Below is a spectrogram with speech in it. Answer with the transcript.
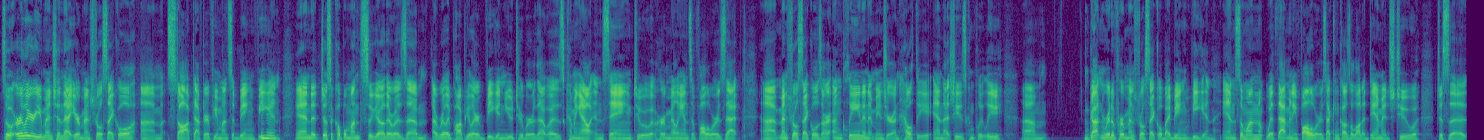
So earlier you mentioned that your menstrual cycle um, stopped after a few months of being mm-hmm. vegan, mm-hmm. and just a couple months ago there was um, a really popular vegan YouTuber that was coming out and saying to her millions of followers that uh, menstrual cycles are unclean and it means you're unhealthy, and that she's completely um, gotten rid of her menstrual cycle by being vegan. And someone with that many followers, that can cause a lot of damage to just the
